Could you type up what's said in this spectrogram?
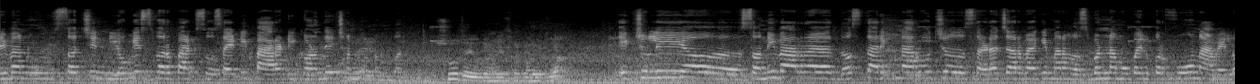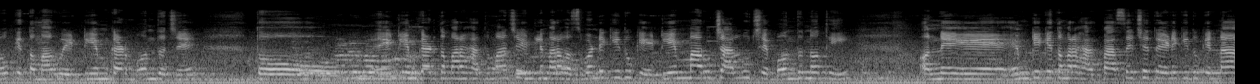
રહેવાનું સચિન યોગેશ્વર પાર્ક સોસાયટી પારડી કણદે છન્નું નંબર. શું થયું? રહે છે ઘટના એકચ્યુઅલી શનિવાર દસ તારીખના રોજ સાડા ચાર વાગે મારા હસબન્ડના મોબાઈલ પર ફોન આવેલો કે તમારું એટીએમ કાર્ડ બંધ છે. તો એટીએમ કાર્ડ તમારા હાથમાં છે એટલે મારા હસબન્ડે કીધું કે એટીએમ મારું ચાલુ છે, બંધ નથી. અને એમ કે કે તમારા હાથ પાસે છે, તો એણે કીધું કે ના,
